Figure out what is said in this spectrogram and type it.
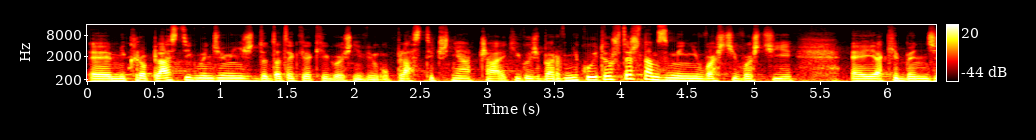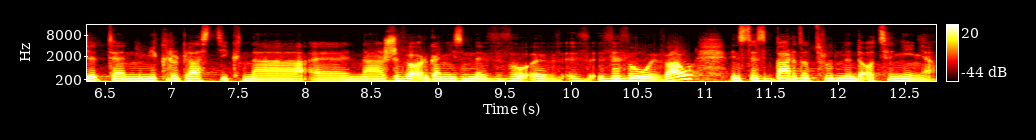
e, mikroplastik, będziemy mieć dodatek jakiegoś, nie wiem, uplastyczniacza, jakiegoś barwniku i to już też nam zmieni właściwości, e, jakie będzie ten mikroplastik na, na żywe organizmy wywo wywoływał, więc to jest bardzo trudne do ocenienia.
